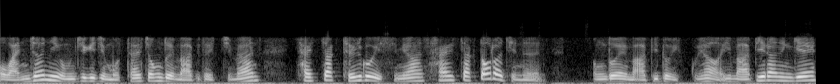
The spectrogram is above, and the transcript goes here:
뭐 완전히 움직이지 못할 정도의 마비도 있지만 살짝 들고 있으면 살짝 떨어지는 정도의 마비도 있고요. 이 마비라는 게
